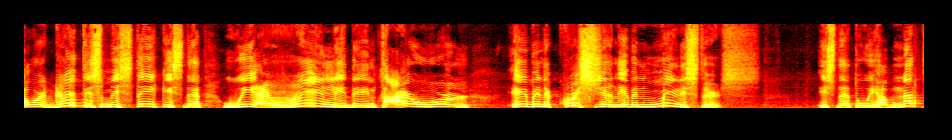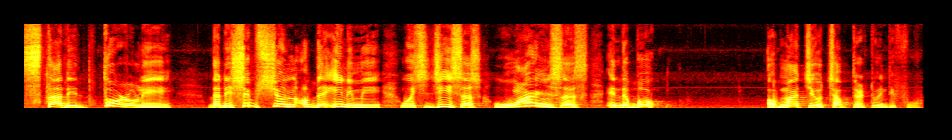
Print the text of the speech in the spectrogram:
Our greatest mistake is that we are really, the entire world, even the Christian, even ministers, is that we have not studied thoroughly the deception of the enemy which Jesus warns us in the book of Matthew chapter 24.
